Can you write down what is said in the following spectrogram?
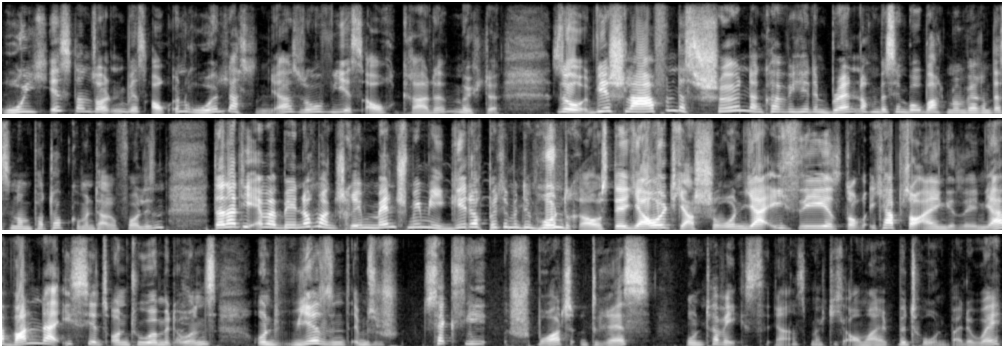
ruhig ist, dann sollten wir es auch in Ruhe lassen. Ja, so wie es auch gerade möchte. So, wir schlafen, das ist schön. Dann können wir hier den Brand noch ein bisschen beobachten und währenddessen noch ein paar Top-Kommentare vorlesen. Dann hat die MRB nochmal geschrieben, Mensch, Mimi, geh doch bitte mit dem Hund raus. Der jault ja schon. Ja, ich sehe es doch. Ich hab's doch eingesehen. Ja, Wanda ist jetzt on Tour mit uns und wir sind im sexy Sportdress unterwegs. Ja, das möchte ich auch mal betonen, by the way.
